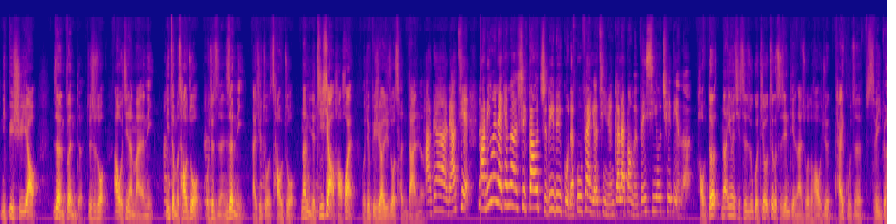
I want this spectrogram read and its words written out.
你必须要认份的，就是说啊，我既然买了你，你怎么操作，我就只能任你来去做操作。那你的绩效好坏，我就必须要去做承担了。好的，了解。那，另外来看到的是高值利率股的部分，有请仁哥来帮我们分析优缺点了。好的，那因为其实如果就这个时间点来说的话，我觉得台股真的是一个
